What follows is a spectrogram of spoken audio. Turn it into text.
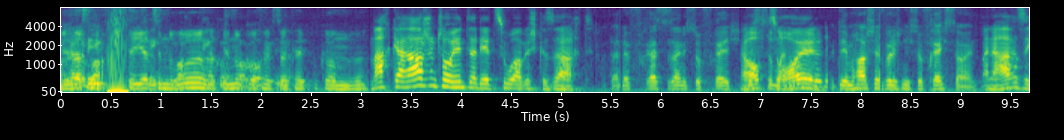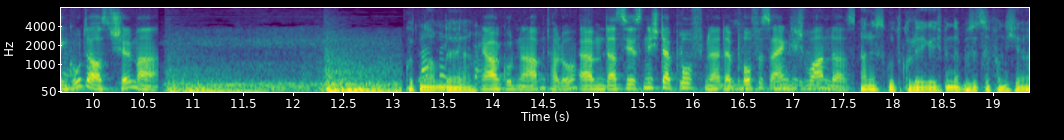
dir lassen die jetzt in Ruhe, hat genug. Aufmerksamkeit bekommen. Ne? Mach Garagentor hinter dir zu, habe ich gesagt. Deine Fresse sei nicht so frech. Hör auf zu heulen. Mit dem Haarschnitt würde ich nicht so frech sein. Meine Haare sehen gut aus, chill mal. Guten Abend, Herr. Ja, guten Abend, hallo. Ähm, das hier ist nicht der Puff, ne? Der Puff ist eigentlich woanders. Alles gut, Kollege. Ich bin der Besitzer von hier.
